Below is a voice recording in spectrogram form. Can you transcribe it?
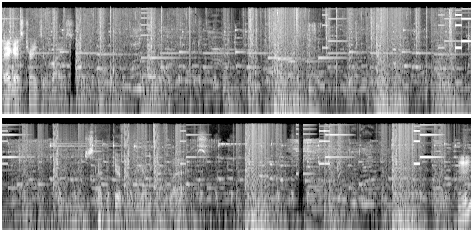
Bad guys turning to flies. Just gotta be careful. You gotta become flies. Hmm?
